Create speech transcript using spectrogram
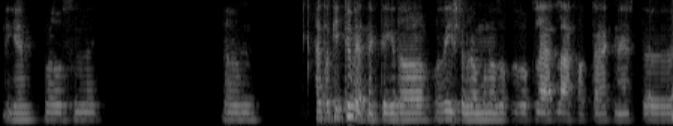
Igen, valószínűleg. Um, hát akik követnek téged a, az Instagramon, azok, azok láthatták, mert uh,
